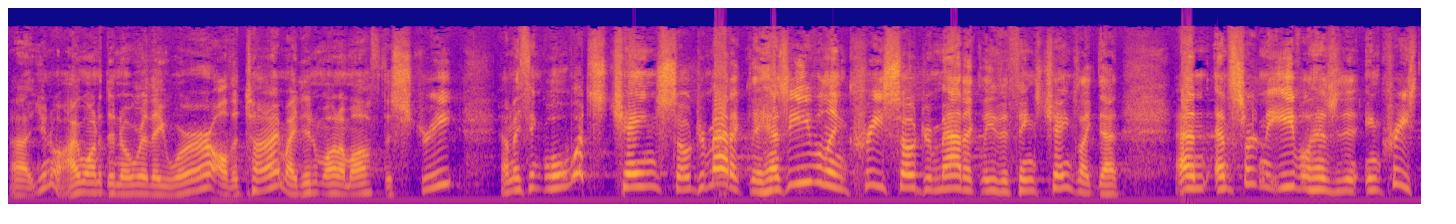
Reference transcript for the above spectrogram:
Uh, you know, I wanted to know where they were all the time. I didn't want them off the street. And I think, well, what's changed so dramatically? Has evil increased so dramatically that things change like that? And, and certainly evil has increased.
